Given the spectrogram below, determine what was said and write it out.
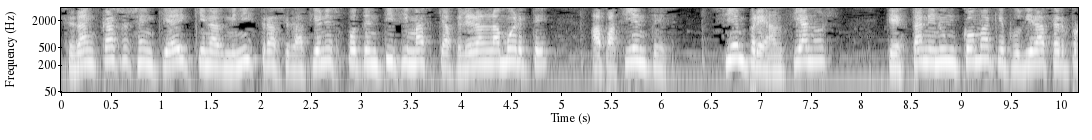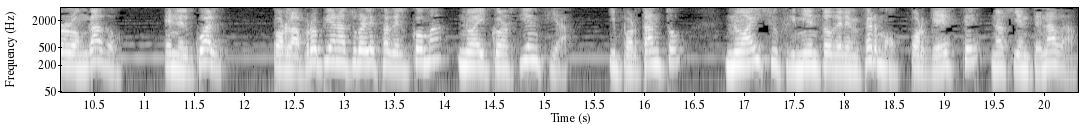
se dan casos en que hay quien administra sedaciones potentísimas que aceleran la muerte a pacientes, siempre ancianos, que están en un coma que pudiera ser prolongado, en el cual, por la propia naturaleza del coma, no hay conciencia y, por tanto, no hay sufrimiento del enfermo, porque éste no siente nada.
